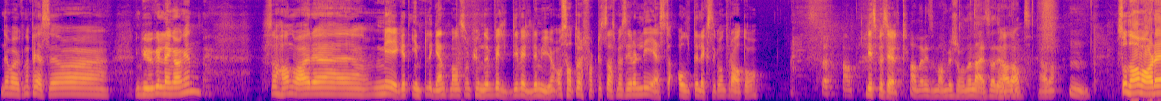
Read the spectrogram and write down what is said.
Det var jo ikke noe PC og Google den gangen. Så han var en meget intelligent mann som kunne veldig veldig mye. Og satt og faktisk da, som jeg sier, og leste alltid leksikon fra A til Å. Litt spesielt. Hadde liksom ambisjoner å lære seg det Ja da. utenat. Ja, da. Så da var det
